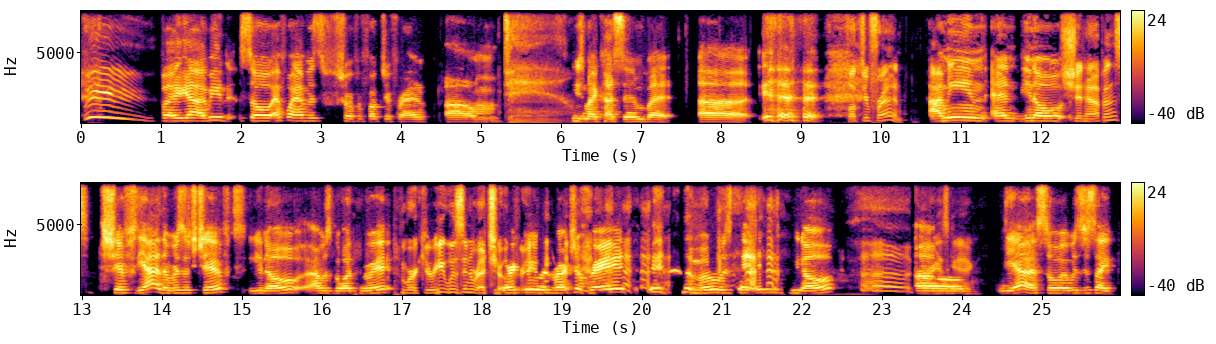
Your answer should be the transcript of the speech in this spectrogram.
but yeah, I mean, so FYF is short for fucked your friend. Um, Damn. he's my cousin, but uh, Fucked your friend. I mean, and you know, Shit happens. shifts. Yeah, there was a shift. You know, I was going through it. Mercury was in retro. Mercury was retrograde. the moon was hitting. You know, Ah, Um, yeah. So it was just like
